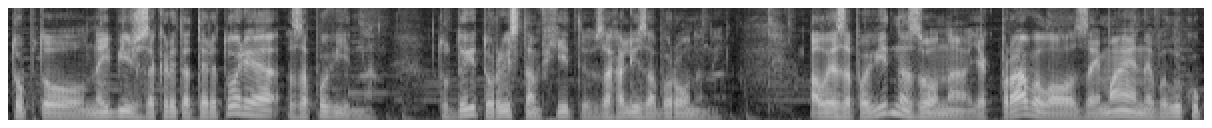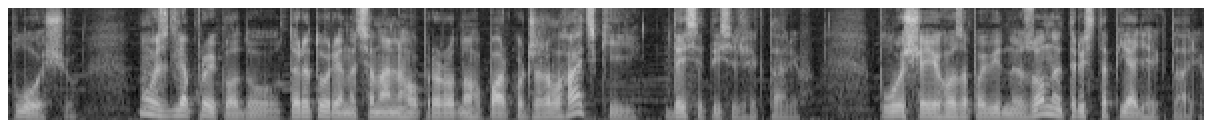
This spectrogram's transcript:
Тобто найбільш закрита територія заповідна, туди туристам вхід взагалі заборонений. Але заповідна зона, як правило, займає невелику площу. Ну ось Для прикладу, територія Національного природного парку Джерелгацький 10 тисяч гектарів, площа його заповідної зони 305 гектарів.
